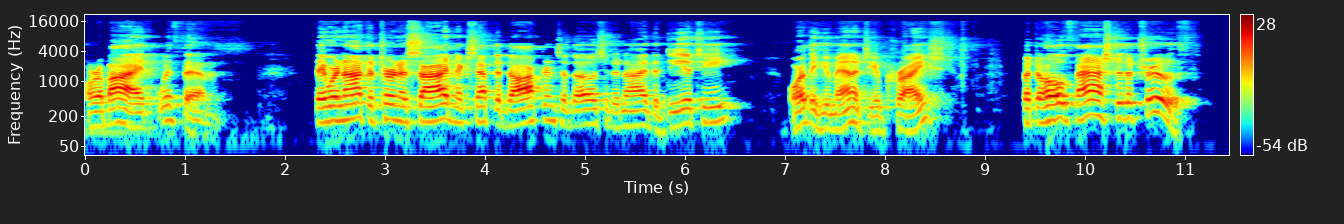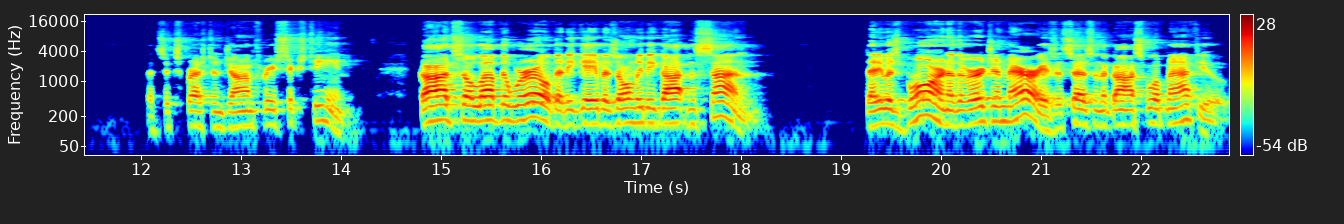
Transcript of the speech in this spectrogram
or abide with them. They were not to turn aside and accept the doctrines of those who denied the deity or the humanity of Christ, but to hold fast to the truth that's expressed in John 3:16. God so loved the world that he gave his only begotten son, that he was born of the Virgin Mary, as it says in the Gospel of Matthew,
